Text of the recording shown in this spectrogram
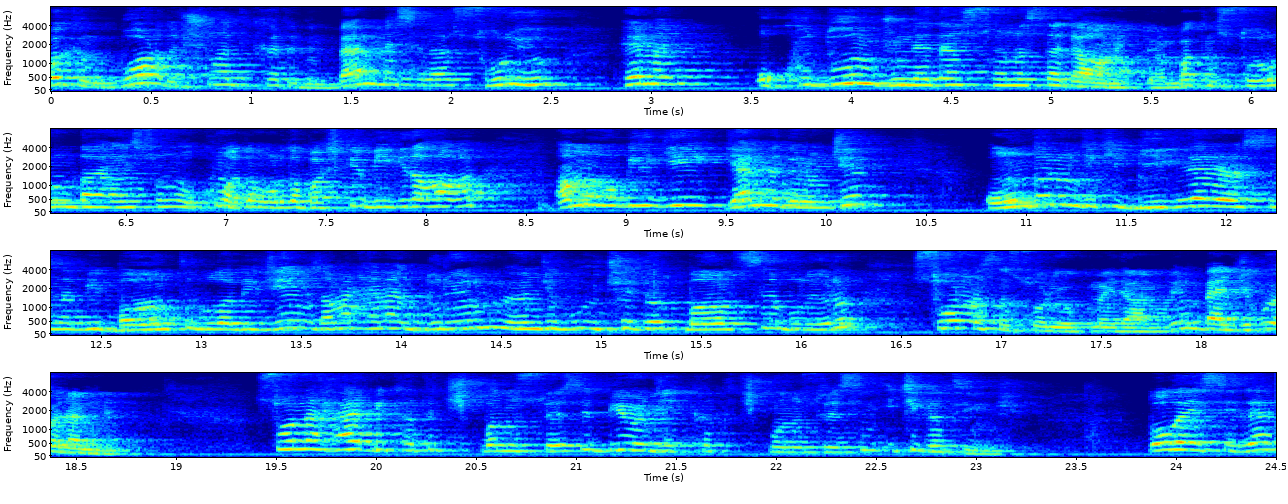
bakın bu arada şuna dikkat edin. Ben mesela soruyu hemen okuduğum cümleden sonrasına devam ediyorum. Bakın sorunun daha en sonunu okumadan orada başka bir bilgi daha var. Ama o bilgiyi gelmeden önce ondan önceki bilgiler arasında bir bağıntı bulabileceğim zaman hemen duruyorum ve önce bu 3'e 4 bağıntısını buluyorum. Sonrasında soruyu okumaya devam ediyorum. Bence bu önemli. Sonra her bir katı çıkmanın süresi bir önceki katı çıkmanın süresinin iki katıymış. Dolayısıyla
